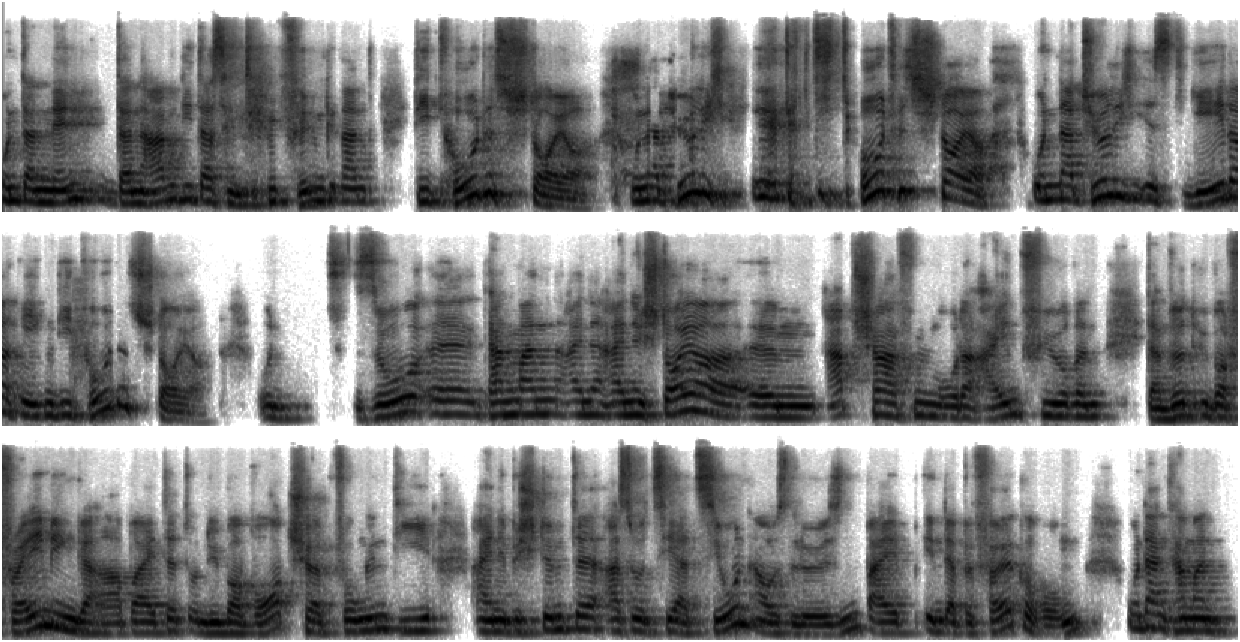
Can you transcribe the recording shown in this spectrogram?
Und dann, nennen, dann haben die das in dem Film genannt, die Todessteuer. Und natürlich, die Todessteuer. Und natürlich ist jeder gegen die Todessteuer. Und so äh, kann man eine, eine Steuer ähm, abschaffen oder einführen. Dann wird über Framing gearbeitet und über Wortschöpfungen, die eine bestimmte Assoziation auslösen bei, in der Bevölkerung. Und dann kann man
